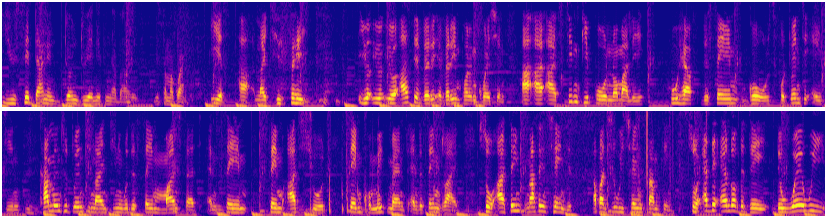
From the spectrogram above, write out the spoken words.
you sit down and don't do anything about it, Mr. Makwan. Yes, uh, like he's saying, you, you, you asked a very a very important question. I, I, I've seen people normally who have the same goals for 2018 come into 2019 with the same mindset and same same attitude same commitment and the same drive so i think nothing changes up until we change something so at the end of the day the way we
